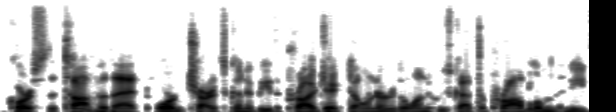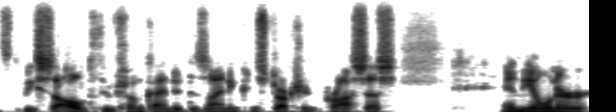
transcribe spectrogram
Of course, the top mm-hmm. of that org chart is going to be the project owner, the one who's got the problem that needs to be solved through some kind of design and construction process and the owner,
